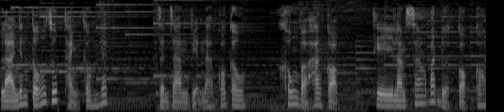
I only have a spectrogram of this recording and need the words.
là nhân tố giúp thành công nhất. Dân gian Việt Nam có câu, không vào hang cọp thì làm sao bắt được cọp con.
